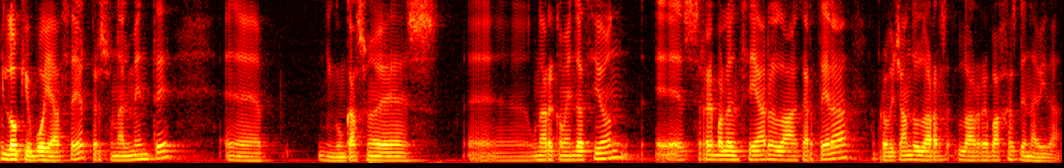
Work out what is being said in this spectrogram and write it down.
lo que voy a hacer personalmente, eh, en ningún caso es eh, una recomendación, es rebalancear la cartera aprovechando las rebajas de Navidad.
